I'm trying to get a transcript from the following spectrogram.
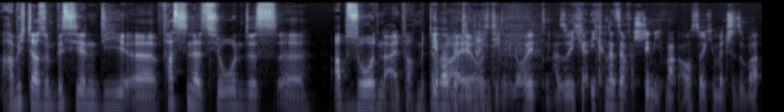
habe ich da so ein bisschen die äh, Faszination des äh, Absurden einfach mit Ja, dabei. aber mit den richtigen Leuten. Also ich, ich kann das ja verstehen, ich mag auch solche Matches, aber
